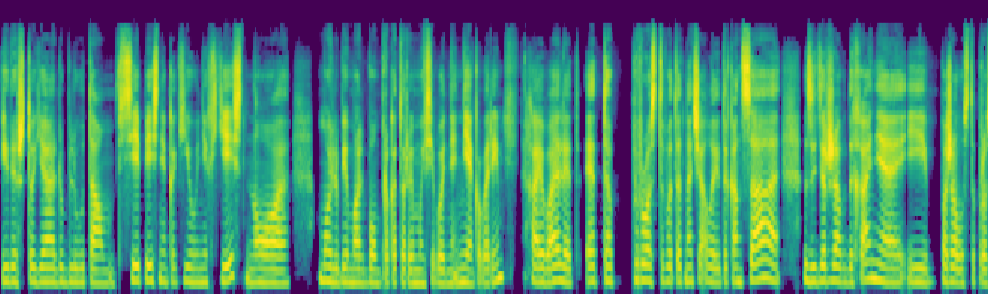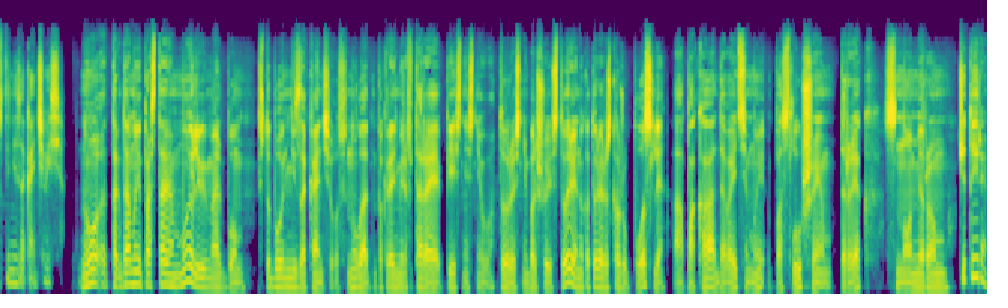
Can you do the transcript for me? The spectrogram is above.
или что я люблю там все песни, какие у них есть, но мой любимый альбом, про который мы сегодня не говорим, High Violet, это просто вот от начала и до конца, задержав дыхание, и, пожалуйста, просто не заканчивайся. Ну, тогда мы поставим мой любимый альбом, чтобы он не заканчивался. Ну ладно, по крайней мере, вторая песня с него, тоже с небольшой историей, но которую я расскажу после. А пока давайте мы послушаем трек с номером 4.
